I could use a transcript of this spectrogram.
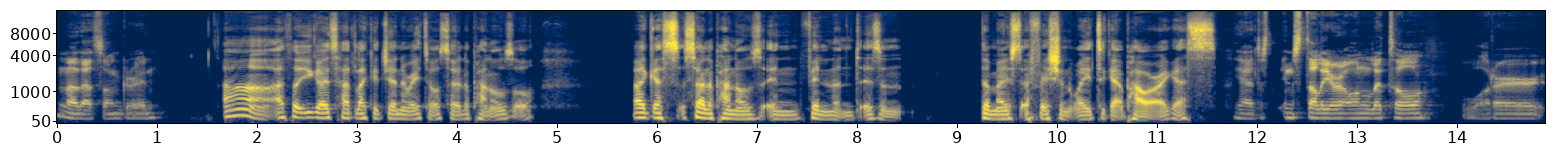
No, that's on grid. Ah, I thought you guys had like a generator or solar panels, or I guess solar panels in Finland isn't the most efficient way to get power. I guess. Yeah, just install your own little water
